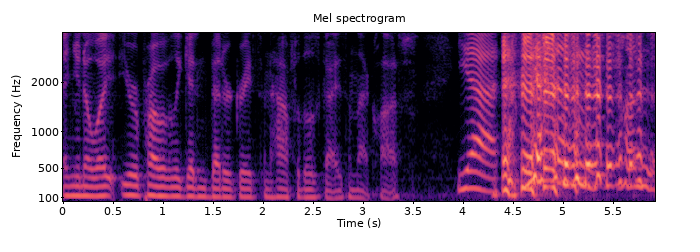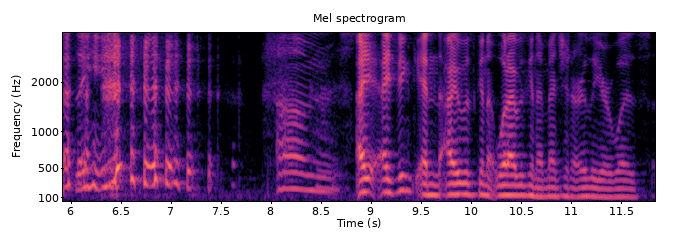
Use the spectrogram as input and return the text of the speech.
And you know what? You were probably getting better grades than half of those guys in that class. Yeah. yeah. Honestly. Um I, I think and I was gonna what I was gonna mention earlier was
